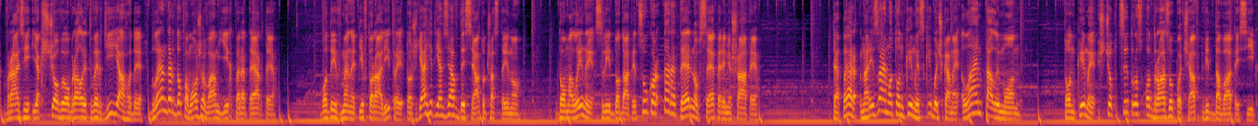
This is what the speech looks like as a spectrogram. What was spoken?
В разі, якщо ви обрали тверді ягоди, блендер допоможе вам їх перетерти. Води в мене півтора літри, тож ягід я взяв десяту частину. До малини слід додати цукор та ретельно все перемішати. Тепер нарізаємо тонкими скибочками лайм та лимон. Тонкими, щоб цитрус одразу почав віддавати сік.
